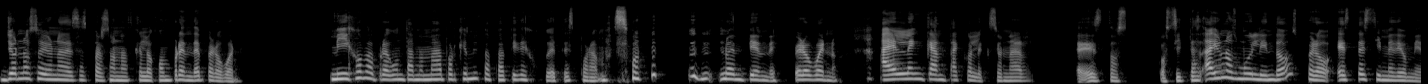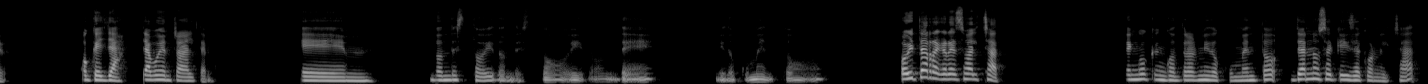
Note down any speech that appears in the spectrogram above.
Yo no soy una de esas personas que lo comprende, pero bueno. Mi hijo me pregunta, mamá, ¿por qué mi papá pide juguetes por Amazon? no entiende, pero bueno, a él le encanta coleccionar estos cositas. Hay unos muy lindos, pero este sí me dio miedo. Ok, ya, ya voy a entrar al tema. Em, ¿Dónde estoy? ¿Dónde estoy? ¿Dónde? Mi documento. Ahorita regreso al chat. Tengo que encontrar mi documento. Ya no sé qué hice con el chat,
